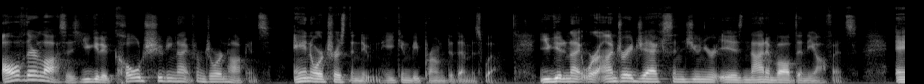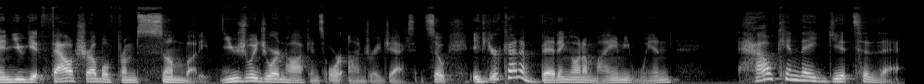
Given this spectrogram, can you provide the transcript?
All of their losses, you get a cold shooting night from Jordan Hawkins and or Tristen Newton. He can be prone to them as well. You get a night where Andre Jackson Jr. is not involved in the offense, and you get foul trouble from somebody, usually Jordan Hawkins or Andre Jackson. So if you're kind of betting on a Miami win, how can they get to that?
